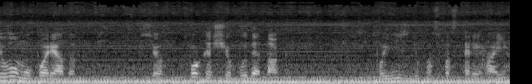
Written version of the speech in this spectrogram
цілому порядок. Все, поки що буде так. Поїздю, поспостерігаю.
